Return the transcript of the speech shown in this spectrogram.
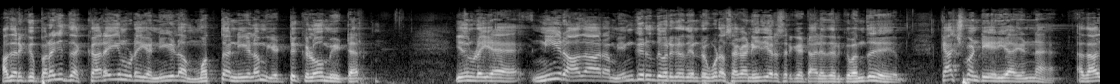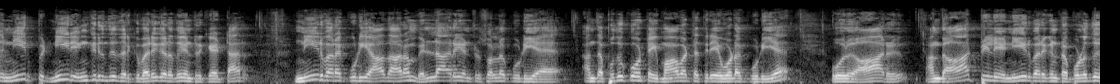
அதற்கு பிறகு இந்த கரையினுடைய நீளம் மொத்த நீளம் எட்டு கிலோமீட்டர். இதனுடைய நீர் ஆதாரம் எங்கிருந்து வருகிறது என்று கூட சக நீதியரசர் கேட்டார். இதற்கு வந்து கேட்ச்மெண்ட் ஏரியா என்ன? அதாவது நீர் பி- நீர் எங்கிருந்து இதற்கு வருகிறது என்று கேட்டார். நீர் வரக்கூடிய ஆதாரம் வெள்ளாறு என்று சொல்லக்கூடிய அந்த புதுக்கோட்டை மாவட்டத்திலே ஓடக்கூடிய ஒரு ஆறு. அந்த ஆற்றிலே நீர் வருகின்ற பொழுது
